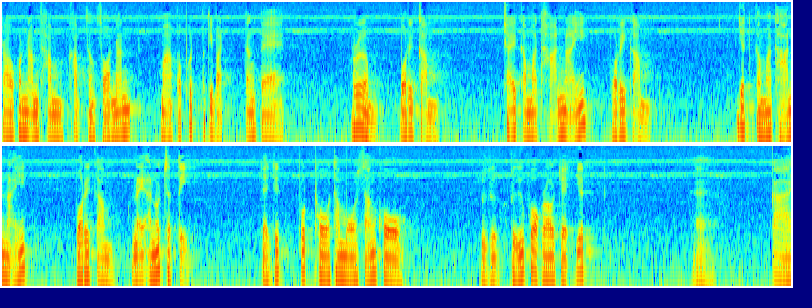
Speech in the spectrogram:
เราก็นำทำคำสั่งสอนนั้น มาประพฤติปฏิบัติตั้งแต่เริ่มบริกรรม ใช้กรรมฐานไหน บริกรรม ยึดกรรมฐานไหน บริกรรมในอนุสติ จะยึดพุทโธธรรมโมสังโฆหรือหรือพวกเราจะยึดกาย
